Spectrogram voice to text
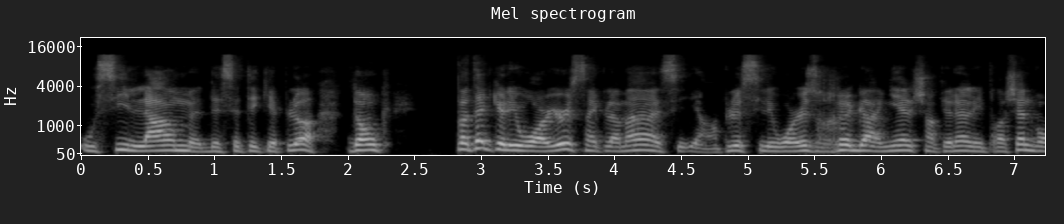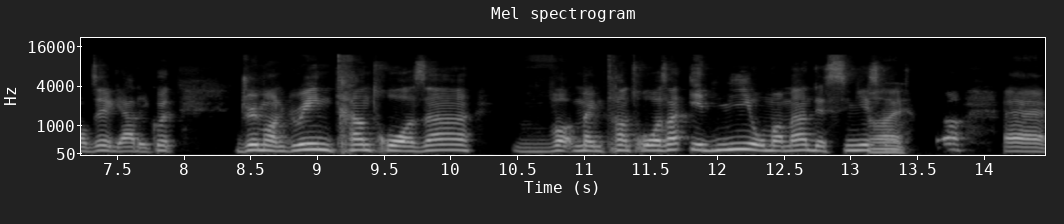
aussi l'âme de cette équipe-là. Donc, peut-être que les Warriors, simplement, en plus, si les Warriors regagnaient le championnat l'année prochaine, vont dire regarde, écoute, Draymond Green, 33 ans, même 33 ans et demi au moment de signer son. Euh,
